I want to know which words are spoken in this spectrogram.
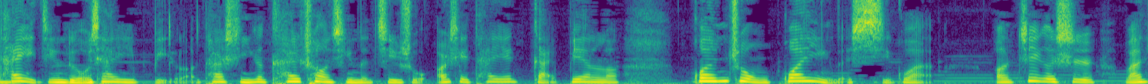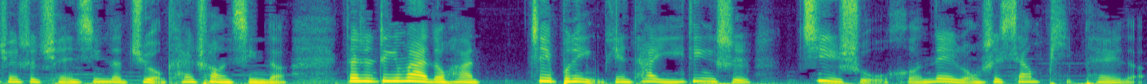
它已经留下一笔了。它是一个开创性的技术，而且它也改变了观众观影的习惯。呃，这个是完全是全新的，具有开创性的。但是另外的话，这部的影片它一定是技术和内容是相匹配的。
